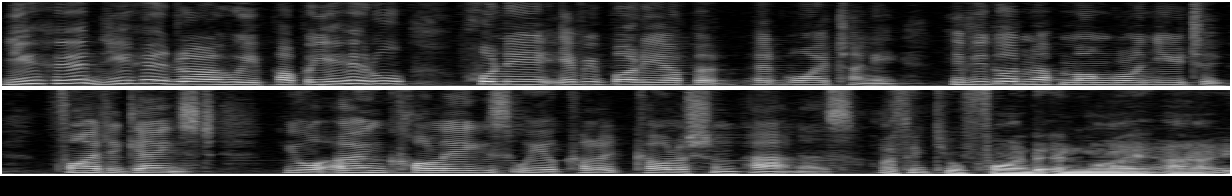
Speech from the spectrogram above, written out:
You heard, you heard Rahui Papa, you heard all Hone, everybody up at, at Waitangi. Have you got enough mongrel in you to fight against your own colleagues or your coalition partners? I think you'll find in my uh,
